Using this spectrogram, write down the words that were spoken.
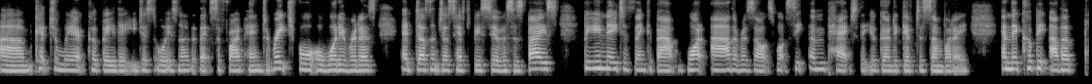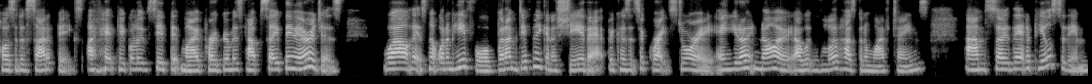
um, kitchenware, it could be that you just always know that that's the fry pan to reach for, or whatever it is. It doesn't just have to be services based, but you need to think about what are the results, what's the impact that you're going to give to somebody. And there could be other positive side effects. I've had people who've said that my program has helped save their marriages well, that's not what I'm here for, but I'm definitely going to share that because it's a great story. And you don't know, I work with a lot of husband and wife teams. Um, so that appeals to them.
